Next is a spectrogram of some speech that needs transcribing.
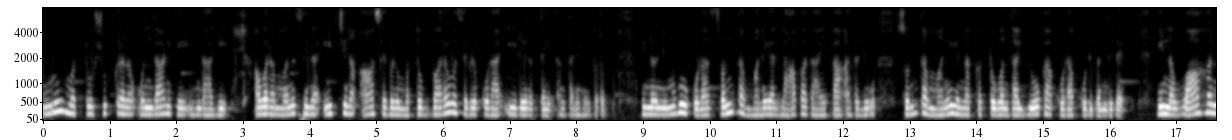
ಗುರು ಮತ್ತು ಶುಕ್ರನ ಹೊಂದಾಣಿಕೆಯಿಂದಾಗಿ ಅವರ ಮನಸ್ಸಿನ ಹೆಚ್ಚಿನ ಆಸೆಗಳು ಮತ್ತು ಭರವಸೆಗಳು ಕೂಡ ಈಡೇರುತ್ತೆ ಅಂತಲೇ ಹೇಳ್ಬೋದು. ಇನ್ನು ನಿಮಗೂ ಕೂಡ ಸ್ವಂತ ಮನೆಯ ಲಾಭದಾಯಕ ಅಂದರೆ ನೀವು ಸ್ವಂತ ಮನೆಯನ್ನು ಕಟ್ಟುವಂಥ ಯೋಗ ಕೂಡ ಕೂಡಿ ಬಂದಿದೆ. ಇನ್ನು ವಾಹನ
